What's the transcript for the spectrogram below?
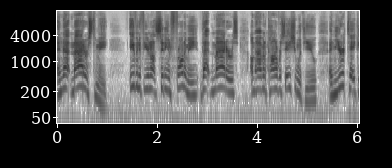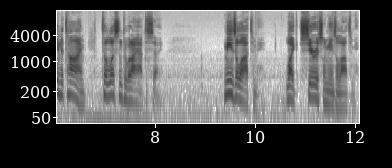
And that matters to me. Even if you're not sitting in front of me, that matters. I'm having a conversation with you, and you're taking the time to listen to what I have to say. Means a lot to me. Like, seriously means a lot to me.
